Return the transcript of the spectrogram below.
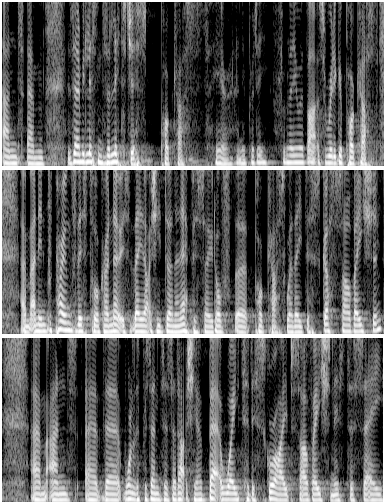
And um, has anybody listened to the Liturgist podcast here? Anybody familiar with that? It's a really good podcast. Um, and in preparing for this talk, I noticed that they'd actually done an episode of the podcast where they discuss salvation. Um, and uh, the, one of the presenters said actually a better way to describe salvation is to say,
